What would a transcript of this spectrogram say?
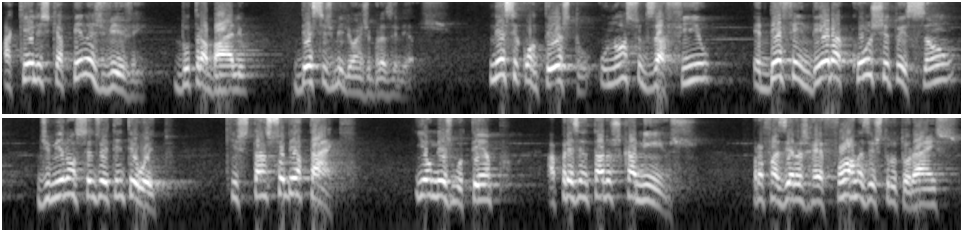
aqueles que apenas vivem do trabalho desses milhões de brasileiros. Nesse contexto, o nosso desafio é defender a Constituição de 1988, que está sob ataque, e, ao mesmo tempo, apresentar os caminhos para fazer as reformas estruturais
